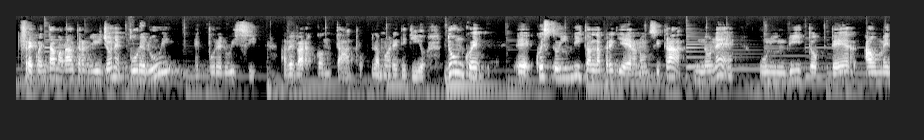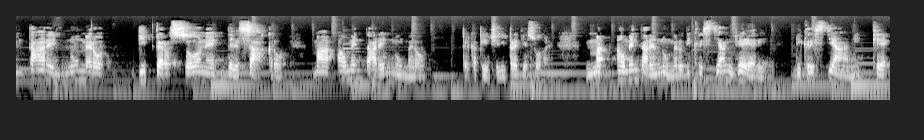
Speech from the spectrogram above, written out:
frequentava un'altra religione, eppure lui, eppure lui sì, aveva raccontato l'amore di Dio. Dunque, eh, questo invito alla preghiera non si tratta, non è un invito per aumentare il numero di persone del sacro, ma aumentare il numero, per capirci, di preti e suore, ma aumentare il numero di cristiani veri, di cristiani che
